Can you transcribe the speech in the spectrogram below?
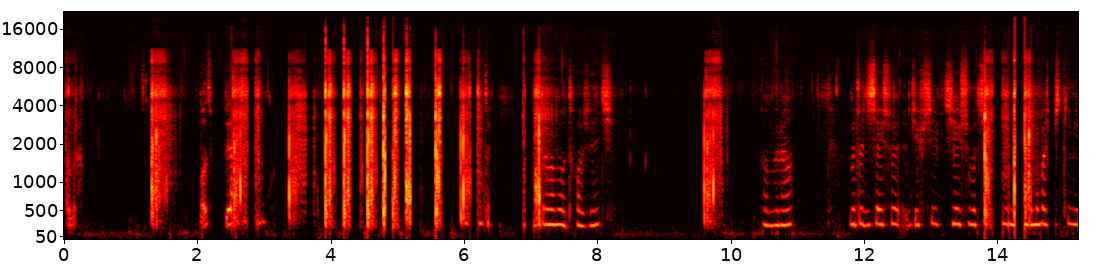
Dobra. Pozbieram. Tutaj, które mamy otworzyć. Dobra. My tu dzisiejszy, dziś, w dzisiejszym odcinku będziemy zajmować takimi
